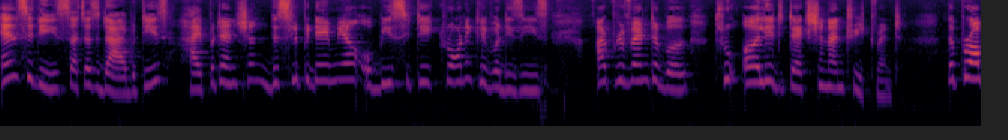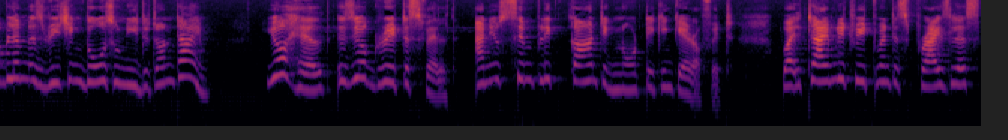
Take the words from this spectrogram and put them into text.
NCDs such as diabetes, hypertension, dyslipidemia, obesity, chronic liver disease are preventable through early detection and treatment. The problem is reaching those who need it on time. Your health is your greatest wealth, and you simply can't ignore taking care of it. While timely treatment is priceless,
